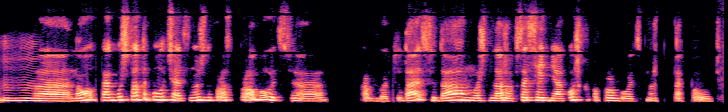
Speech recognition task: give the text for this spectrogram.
mm-hmm. э, но как бы что-то получается, нужно просто пробовать, э, как бы туда-сюда, можно даже в соседнее окошко попробовать, может так получится.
